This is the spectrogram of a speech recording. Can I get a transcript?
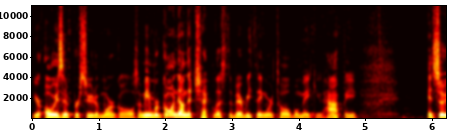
You're always in pursuit of more goals. I mean, we're going down the checklist of everything we're told will make you happy. And so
